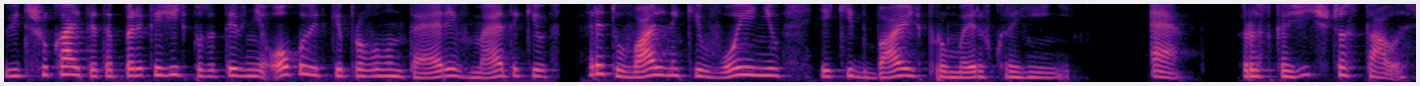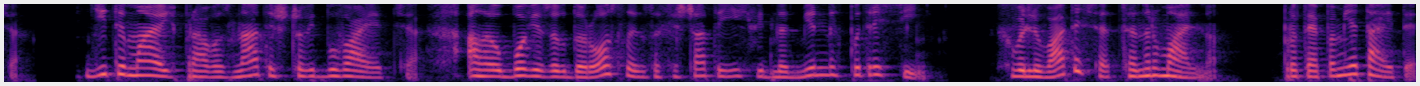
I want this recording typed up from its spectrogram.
Відшукайте та перекажіть позитивні оповідки про волонтерів, медиків, рятувальників, воїнів, які дбають про мир в країні. Е. Розкажіть, що сталося. Діти мають право знати, що відбувається, але обов'язок дорослих захищати їх від надмірних потрясінь. Хвилюватися це нормально. Проте пам'ятайте,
